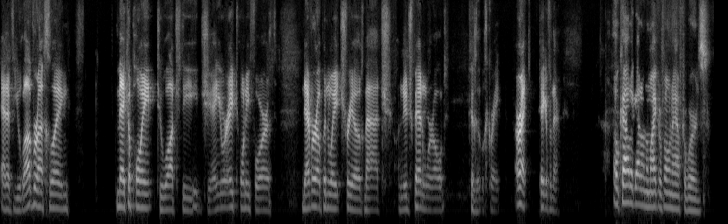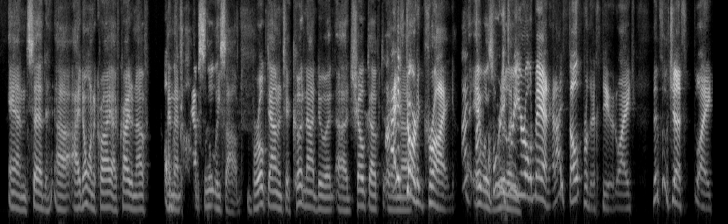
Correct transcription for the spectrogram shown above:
And if you love wrestling, make a point to watch the January 24th Never Open Weight Trios match on New Japan World because it was great. All right, take it from there. Okada got on the microphone afterwards and said, uh, I don't want to cry. I've cried enough. Oh and then God. absolutely sobbed, broke down into could not do it, uh, choked up. And, I uh, started uh, crying. I, it I'm was a 43 really... year old man, and I felt for this dude. Like, this is just like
